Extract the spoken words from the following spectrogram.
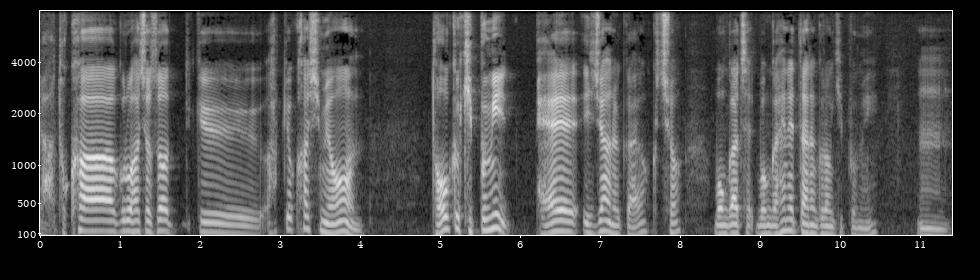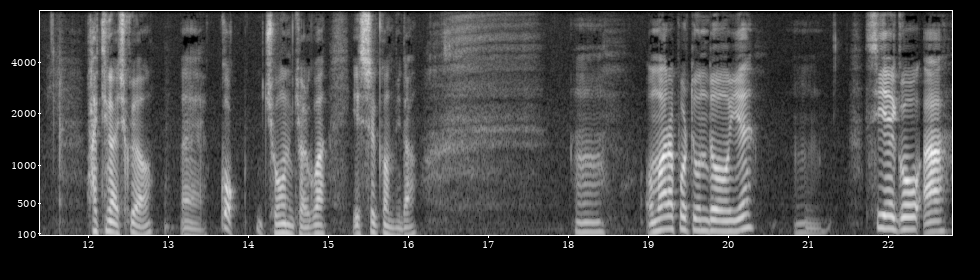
야, 독학으로 하셔서 그 합격하시면 더욱 그 기쁨이 배이지 않을까요? 그쵸? 뭔가, 뭔가 해냈다는 그런 기쁨이. 음, 화이팅 하시고요. 네, 꼭 좋은 결과 있을 겁니다. 어, 오마라 포르투운도의 음, 시에고 아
